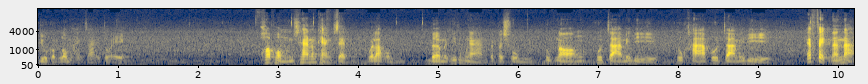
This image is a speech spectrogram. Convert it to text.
อยู่กับลมหายใจตัวเอง พอผมแช่น้ำแข็งเสร็จเนี่ยเวลาผมเดินไปที่ทำงานไปประชุม ลูกน้อง พูดจาไม่ดี ลูกค้าพูดจาไม่ดีเอฟเฟกต์นั้นอะ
